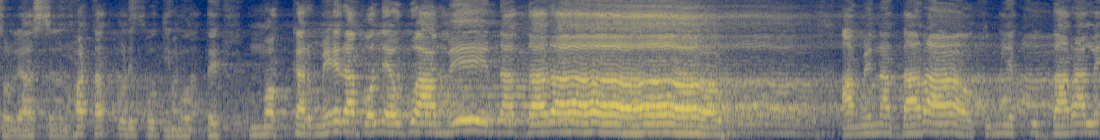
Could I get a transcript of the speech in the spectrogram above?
চলে আসছিলেন। হঠাৎ করে প্রতিমধ্যে মক্কার মেয়েরা বলে, ওগো আমেনা, দাঁড়াও। আমেনা, দাঁড়াও। তুমি একটু দাঁড়ালে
